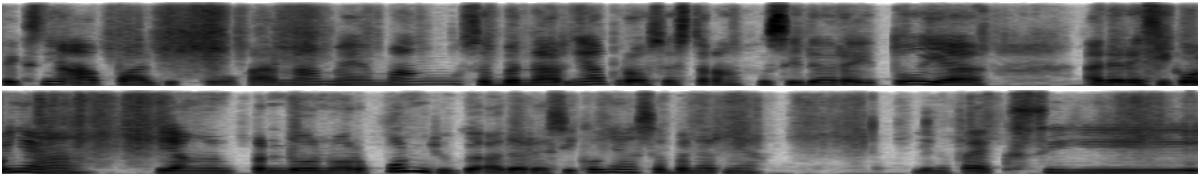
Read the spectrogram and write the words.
fixnya apa gitu. Karena memang sebenarnya proses transfusi darah itu ya ada resikonya. Yang pendonor pun juga ada resikonya sebenarnya. Infeksi,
